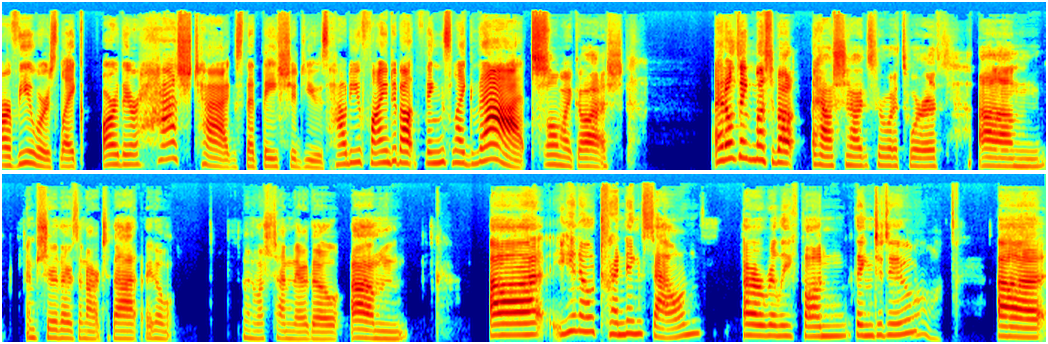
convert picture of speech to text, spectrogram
our viewers? Like, are there hashtags that they should use? How do you find about things like that? Oh my gosh. I don't think much about hashtags for what it's worth. Um, I'm sure there's an art to that. I don't spend much time there though. Um, uh, you know, trending sounds are a really fun thing to do. Oh. Uh,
